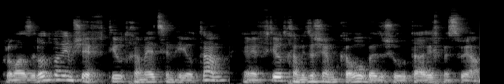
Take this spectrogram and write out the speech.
כלומר זה לא דברים שהפתיעו אותך מעצם היותם, הם הפתיעו אותך מזה שהם קרו באיזשהו תאריך מסוים.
